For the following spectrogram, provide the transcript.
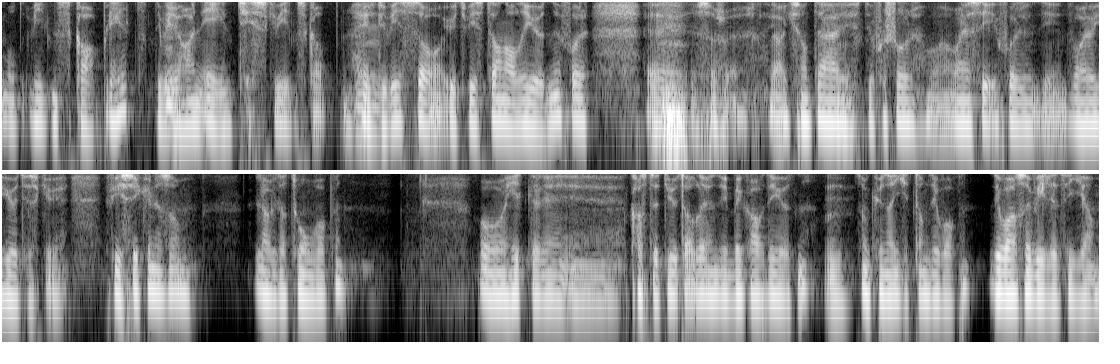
mot vitenskapelighet. De ville ha en egen tysk vitenskap. Heldigvis så utviste han alle jødene. For eh, så, ja, ikke sant? Det er, du forstår hva, hva jeg sier. For de, det var jo jødiske fysikerne som lagde atomvåpen. Og Hitler eh, kastet ut alle de begavde jødene som kunne ha gitt ham de våpen. De var så villige til å gi ham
